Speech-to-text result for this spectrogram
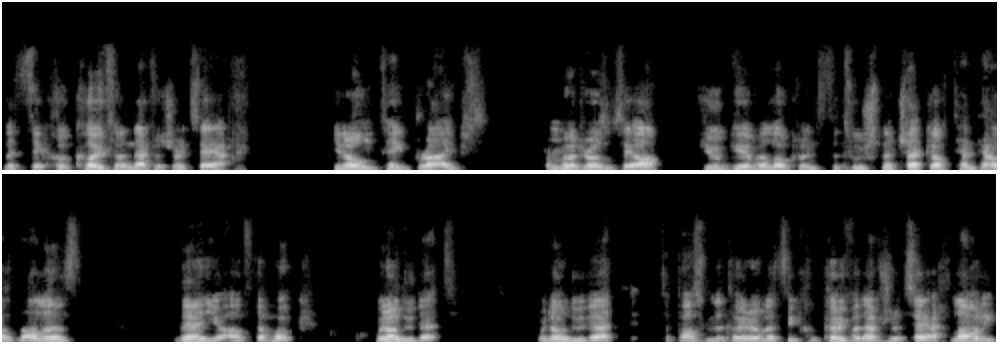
"Let's nefesh ah, You don't take bribes from murderers and say, "Oh, if you give a local institution a check of ten thousand dollars, then you're off the hook." We don't do that. We don't do that. It's a pasuk in the Torah. Let's nefesh ah, lamali.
